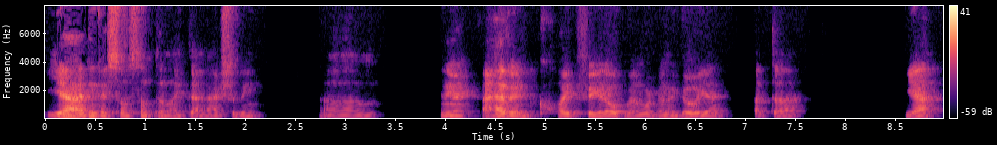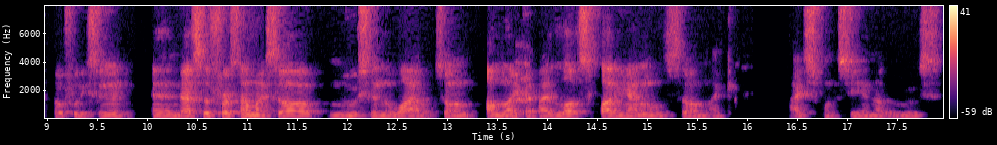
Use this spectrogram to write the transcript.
Yeah, I think I saw something like that actually. Um, anyway, I haven't quite figured out when we're gonna go yet, but uh, yeah, hopefully soon. And that's the first time I saw moose in the wild. So I'm I'm like I love spotting animals. So I'm like I just want to see another moose.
